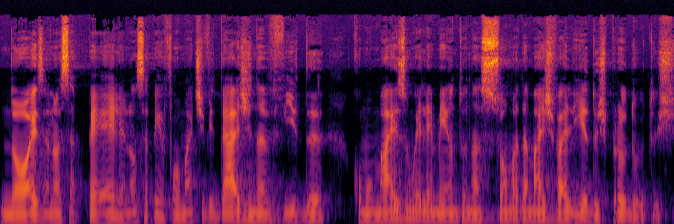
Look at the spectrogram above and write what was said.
Nós, a nossa pele, a nossa performatividade na vida, como mais um elemento na soma da mais-valia dos produtos.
